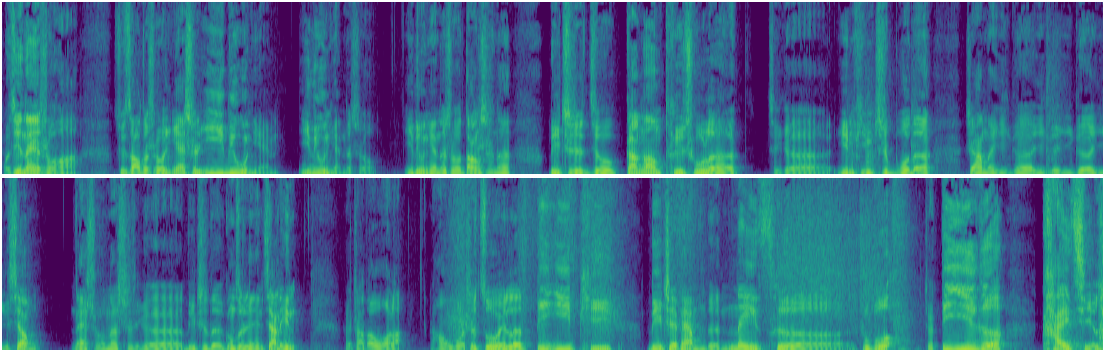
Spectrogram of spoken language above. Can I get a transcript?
我记得那个时候啊，最早的时候应该是一六年一六年的时候，一六年的时候，当时呢。荔枝就刚刚推出了这个音频直播的这样的一个一个一个一个项目，那时候呢是这个荔枝的工作人员嘉林，呃找到我了，然后我是作为了第一批荔枝 FM 的内测主播，就第一个开启了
